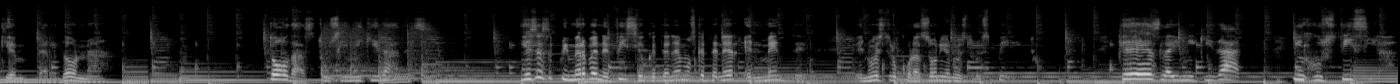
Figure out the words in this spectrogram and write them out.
quien perdona todas tus iniquidades y ese es el primer beneficio que tenemos que tener en mente, en nuestro corazón y en nuestro espíritu. ¿Qué es la iniquidad, injusticia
